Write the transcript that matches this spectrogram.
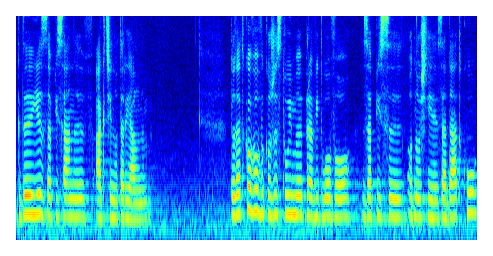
gdy jest zapisany w akcie notarialnym. Dodatkowo wykorzystujmy prawidłowo zapisy odnośnie zadatku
